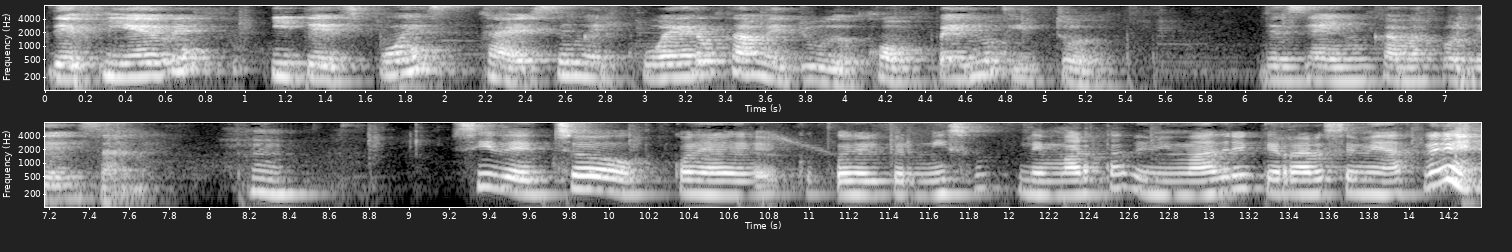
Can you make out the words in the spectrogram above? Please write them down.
de fiebre y después caérseme el cuero cabelludo con pelo y todo. Desde ahí nunca más volví a alisarme. Hmm. Sí, de hecho, con el, con el permiso de Marta, de mi madre, qué raro se me hace.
